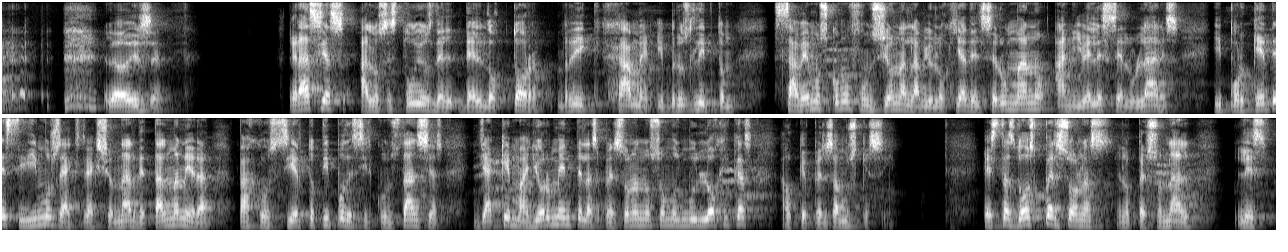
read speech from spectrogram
Lo dice. Gracias a los estudios del, doctor Rick Hammer y Bruce Lipton, sabemos cómo funciona la biología del ser humano a niveles celulares y por qué decidimos reaccionar de tal manera bajo cierto tipo de circunstancias, ya que mayormente las personas no somos muy lógicas, aunque pensamos que sí. Estas dos personas, en lo personal, les,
